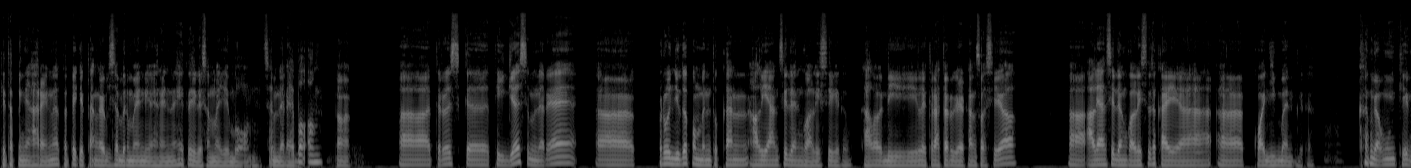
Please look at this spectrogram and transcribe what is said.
Kita punya arena tapi kita nggak bisa bermain di arena itu juga sama aja bohong sebenarnya. Bohong. Uh, uh, terus ketiga sebenarnya uh, perlu juga pembentukan aliansi dan koalisi gitu. Kalau di literatur gerakan sosial uh, aliansi dan koalisi itu kayak uh, kewajiban gitu. Kan nggak mungkin.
